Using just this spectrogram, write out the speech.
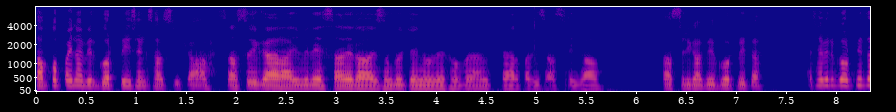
ਸਭ ਤੋਂ ਪਹਿਲਾਂ ਵੀਰ ਗੁਰਪ੍ਰੀਤ ਸਿੰਘ, ਸਤਿ ਸ੍ਰੀ ਅਕਾਲ। ਸਤਿ ਸ੍ਰੀ ਅਕਾਲ ਰਾਜ ਵੀਰੇ, ਸਾਰੇ ਰਾਜ ਸੰਧੂ ਚੈਨਲ ਵੇਖੋ ਪਹਿਲਾਂ ਪਿਆਰ ਭਰੀ ਸਤਿ ਸ੍ਰੀ ਅਕਾਲ। ਸਤਿ ਸ੍ਰੀ ਅਕਾਲ ਵੀਰ ਗੁਰਪ੍ਰੀਤ। ਅੱਛਾ ਵੀਰ ਗੁਰਪ੍ਰੀਤ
